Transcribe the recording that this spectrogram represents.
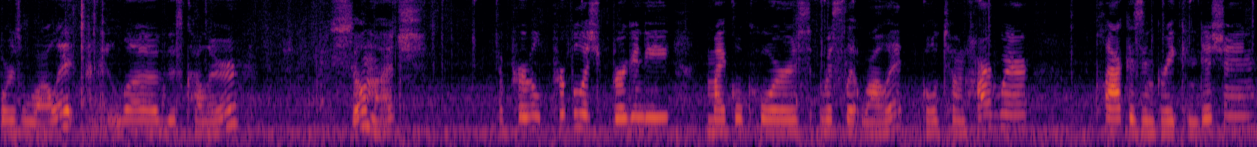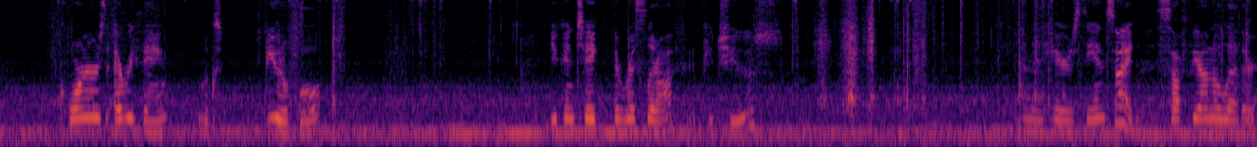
Kors wallet and I love this color so much. A purple, purplish burgundy Michael Kors wristlet wallet, gold tone hardware. Plaque is in great condition. Corners, everything. Looks beautiful. You can take the wristlet off if you choose. And then here's the inside, Saffiano leather.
